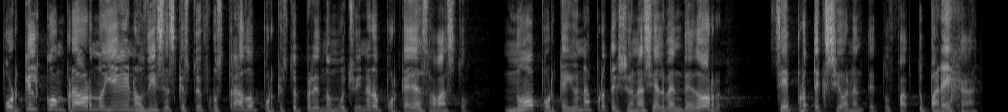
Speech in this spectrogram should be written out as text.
¿Por qué el comprador no llega y nos dice, es que estoy frustrado porque estoy perdiendo mucho dinero, porque hay desabasto? No, porque hay una protección hacia el vendedor. Si hay protección ante tu, tu pareja,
